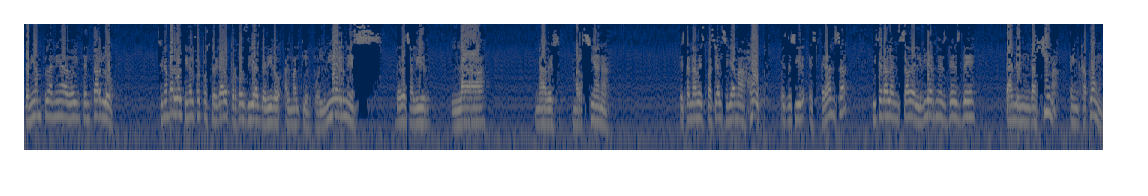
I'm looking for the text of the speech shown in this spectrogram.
tenían planeado intentarlo sin embargo, al final fue postergado por dos días debido al mal tiempo. El viernes debe salir la nave marciana. Esta nave espacial se llama Hope, es decir, Esperanza, y será lanzada el viernes desde Tanegashima, en Japón.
